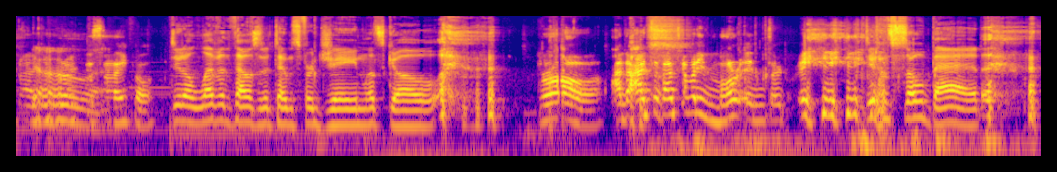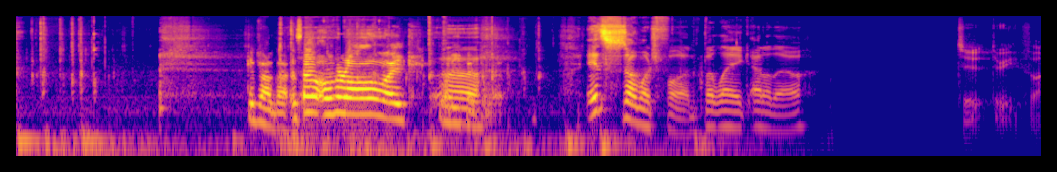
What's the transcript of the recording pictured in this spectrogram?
proud. You broke the go. cycle, Dude, 11,000 attempts for Jane. Let's go. bro. I, I, that's how many Morton took me. Dude, I'm so bad. Good job, though. So overall, like, what do you Uh, think of it? it's so much fun, but like, I don't know. two, three, four.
